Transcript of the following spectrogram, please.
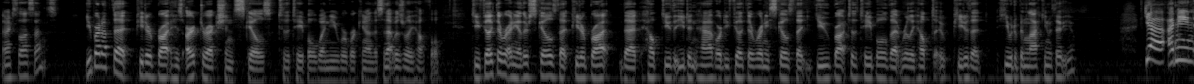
That makes a lot of sense. You brought up that Peter brought his art direction skills to the table when you were working on this, and that was really helpful. Do you feel like there were any other skills that Peter brought that helped you that you didn't have, or do you feel like there were any skills that you brought to the table that really helped Peter that he would have been lacking without you? yeah i mean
